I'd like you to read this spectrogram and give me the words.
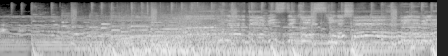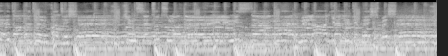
Bay. Nerede bizdeki eski neşe Bile bile daladık ateşe Kimse tutmadı elimizden Her bela geldi peş peşe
